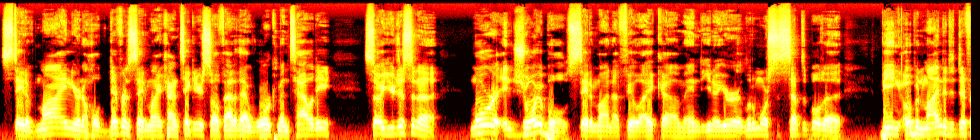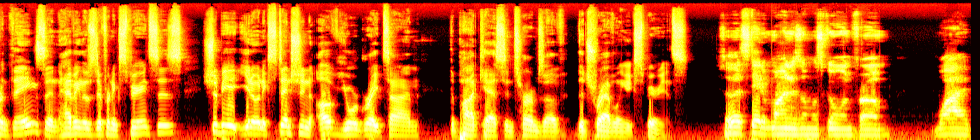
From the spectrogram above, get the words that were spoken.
state of mind? You're in a whole different state of mind. You're kind of taking yourself out of that work mentality. So you're just in a more enjoyable state of mind. I feel like, um, and you know, you're a little more susceptible to being open minded to different things and having those different experiences. Should be, you know, an extension of your great time, the podcast, in terms of the traveling experience. So that state of mind is almost going from why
